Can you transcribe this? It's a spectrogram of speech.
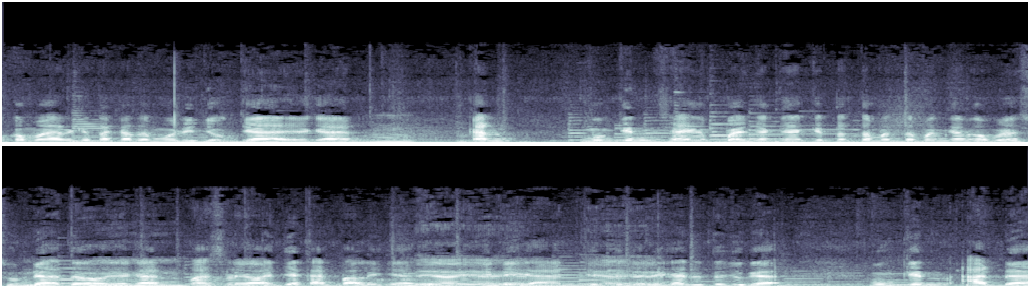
kemarin kita ketemu di Jogja ya kan Hmm. kan mungkin saya banyaknya kita teman-teman kan ngobrolnya Sunda tuh ya kan Hmm. Mas Leo aja kan paling yang Iya, iya, ini iya. kan gitu Iya, jadi iya. kan itu juga mungkin ada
